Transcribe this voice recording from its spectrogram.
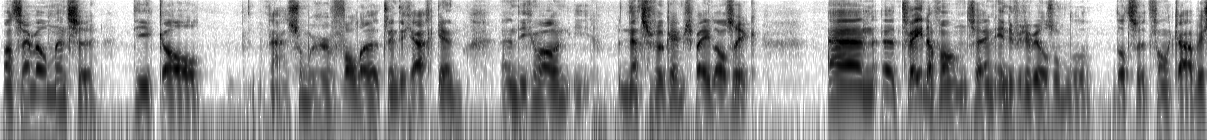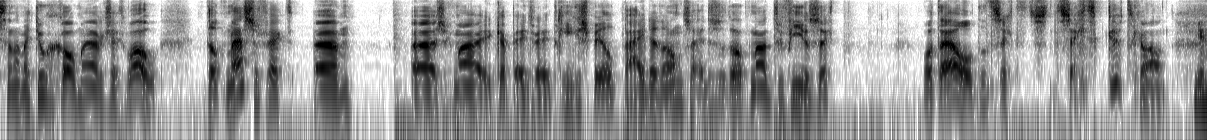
Maar het zijn wel mensen die ik al nou, in sommige gevallen 20 jaar ken. En die gewoon net zoveel games spelen als ik. En eh, twee daarvan zijn individueel zonder dat ze het van elkaar wisten naar mij toegekomen. En heb ik gezegd, wow, dat Mass Effect... ehm, eh, zeg maar, ik heb 1, 2, 3 gespeeld. Beide dan, zeiden ze dat. Maar 3 is echt... What the hell? Dat is echt, dat is echt kut gewoon.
